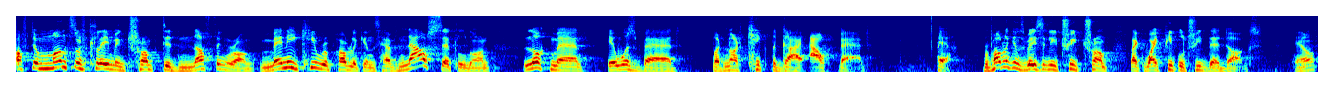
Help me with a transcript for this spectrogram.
after months of claiming Trump did nothing wrong, many key Republicans have now settled on look, man, it was bad, but not kick the guy out bad. Yeah. Republicans basically treat Trump like white people treat their dogs. You know?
